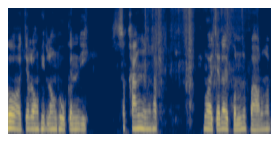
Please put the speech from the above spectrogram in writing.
ก็จะลองผิดลองถูกกันอีกสักครั้งหนึ่งนะครับ ว่าจะได้ผลหรือเปล่านะครับ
